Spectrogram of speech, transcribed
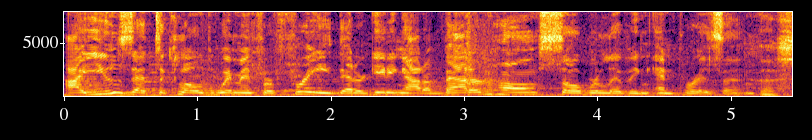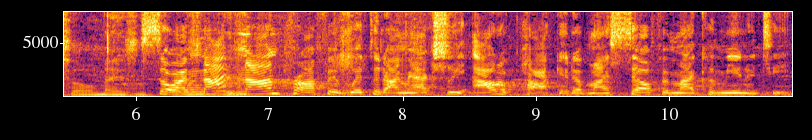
I use that to clothe women for free that are getting out of battered homes, sober living, and prison. That's so amazing. So That I'm not amazing. nonprofit with it. I'm actually out of pocket of myself and my community.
